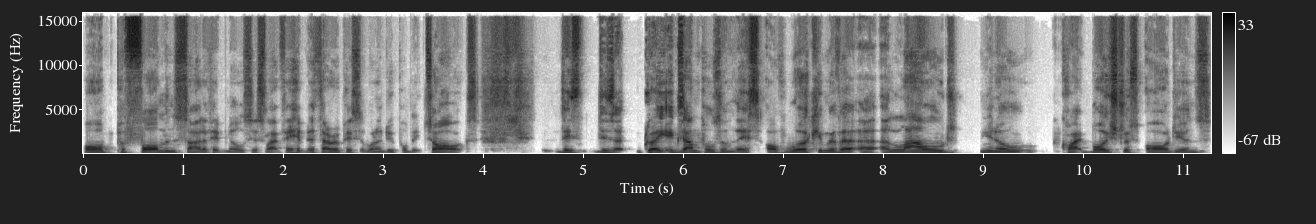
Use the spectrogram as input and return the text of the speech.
or performance side of hypnosis, like for hypnotherapists that want to do public talks. There's there's great examples of this of working with a, a loud, you know, quite boisterous audience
